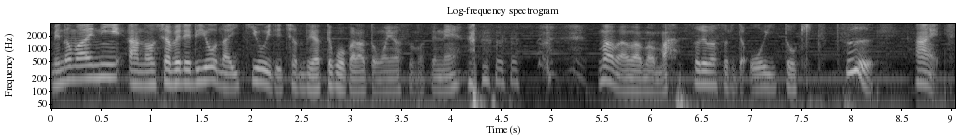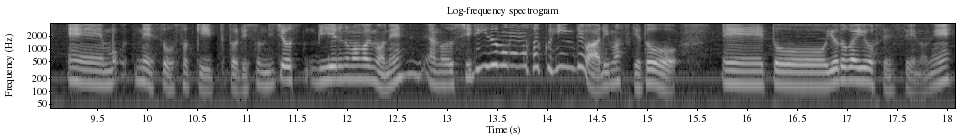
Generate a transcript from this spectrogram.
目の前にあの喋れるような勢いでちゃんとやっていこうかなと思いますのでね。まあまあまあまあまあ、それはそれで置いときつつ、はい。えー、もね、そう、さっき言った通り、その一応 BL の漫画にもね、あの、シリーズものの作品ではありますけど、えっ、ー、と、淀川陽先生のね、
